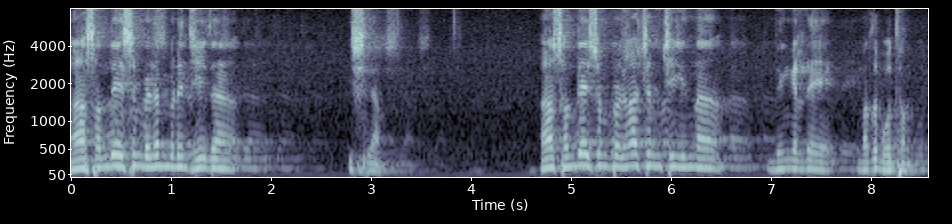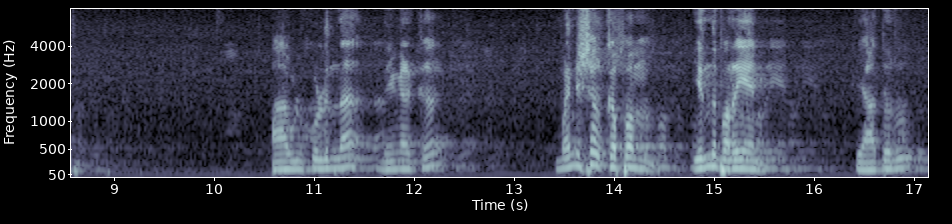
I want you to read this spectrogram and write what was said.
ആ സന്ദേശം വിളംബരം ചെയ്ത ഇസ്ലാം. ആ സന്ദേശം പ്രകാശനം ചെയ്യുന്ന നിങ്ങളുടെ മതബോധം. ആ ഉൾക്കൊള്ളുന്ന നിങ്ങൾക്ക് മനുഷ്യർക്കൊപ്പം എന്ന് പറയാൻ യാതൊരു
